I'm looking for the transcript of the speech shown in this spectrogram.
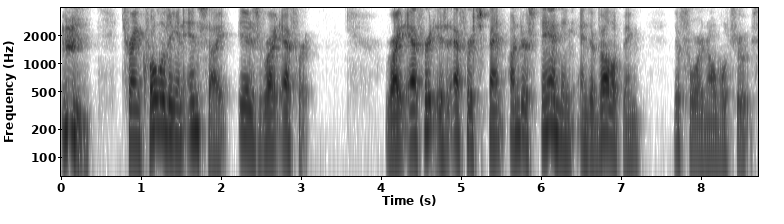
Tranquility and insight is right effort. Right effort is effort spent understanding and developing the Four Noble Truths.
